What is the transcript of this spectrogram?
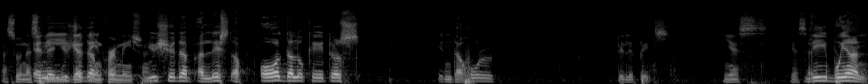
As soon as And then we you get should the have- information. You should have a list of all the locators in the whole Philippines. Yes, yes, sir. Libo yan.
